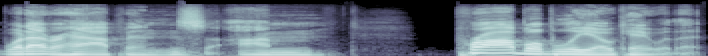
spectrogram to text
whatever happens, I'm probably okay with it.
